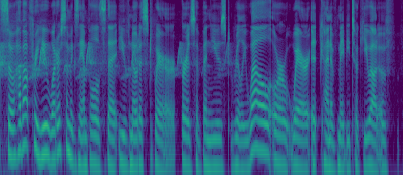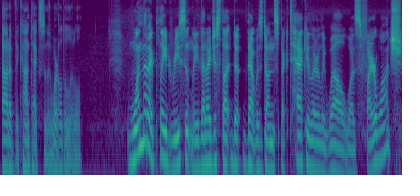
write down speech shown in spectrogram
So, how about for you? What are some examples that you've noticed where birds have been used really well, or where it kind of maybe took you out of out of the context of the world a little? One that I played recently that I just thought d- that was done spectacularly well was Firewatch.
